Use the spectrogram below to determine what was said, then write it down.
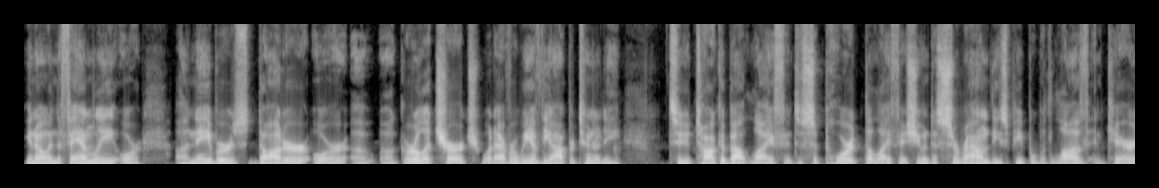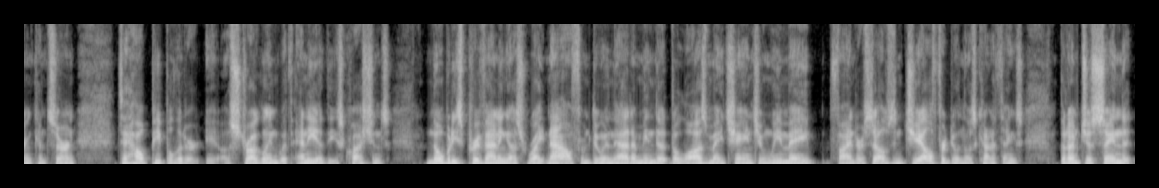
you know, in the family or a neighbor's daughter or a, a girl at church, whatever. We have the opportunity to talk about life and to support the life issue and to surround these people with love and care and concern to help people that are you know, struggling with any of these questions. Nobody's preventing us right now from doing that. I mean, the, the laws may change and we may find ourselves in jail for doing those kind of things. But I'm just saying that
